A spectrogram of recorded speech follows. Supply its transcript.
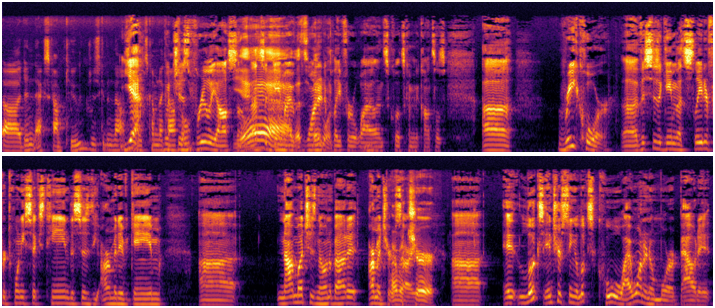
uh, didn't XCOM 2 just get announced? yeah, it's coming to which console? is really awesome. Yeah, that's a game I've wanted to play for a while, and it's cool. It's coming to consoles. Uh, Recore. Uh, this is a game that's slated for 2016. This is the Armative game. Uh, not much is known about it. Armature, sorry. Armature. Uh, it looks interesting. It looks cool. I want to know more about it.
